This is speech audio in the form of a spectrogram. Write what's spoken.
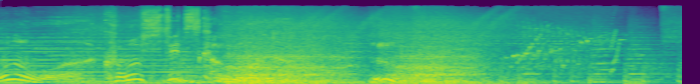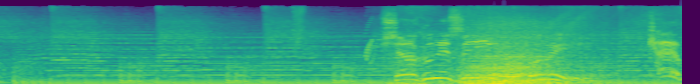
炎はこうして使うものだうん灼熱に戻れキャッ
